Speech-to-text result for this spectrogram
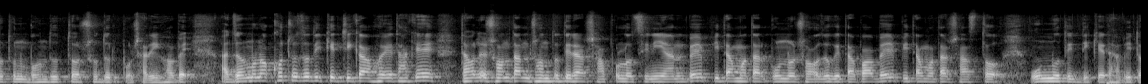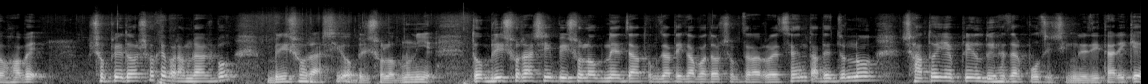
নতুন বন্ধুত্ব সুদূর প্রসারী হবে। আর জন্ম নক্ষত্র যদি কৃতিকা হয়ে থাকে, তাহলে সন্তান সন্ততিরা সাফল্য ছিনিয়ে আনবে, পিতামাতার পূর্ণ সহযোগিতা পাবে, পিতামাতার স্বাস্থ্য উন্নতির দিকে ধাবিত হবে। সুপ্রিয় দর্শক, এবার আমরা আসব বৃষ রাশি ও বৃষলগ্ন নিয়ে। তো বৃষ রাশি, বৃষ লগ্নের জাতক, জাতিকা বা দর্শক যারা রয়েছেন, তাদের জন্য সাতই এপ্রিল দুই হাজার পঁচিশ ইংরেজি তারিখে।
